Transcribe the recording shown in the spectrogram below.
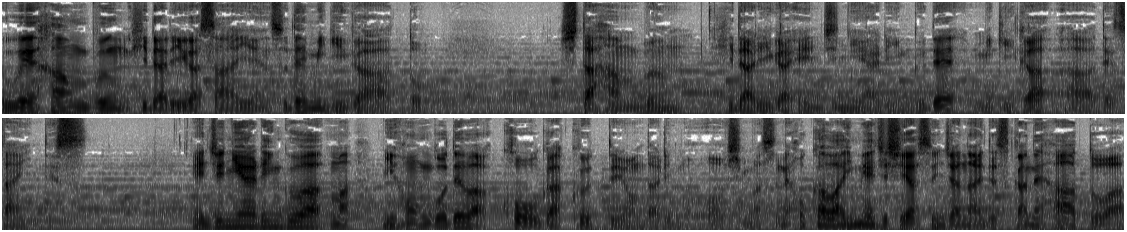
上半分左がサイエンスで右がアート下半分左がエンジニアリングで右がデザインです。エンジニアリングは、まあ、日本語では工学って呼んだりもしますね。他はイメージしやすいんじゃないですかね。アートは、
